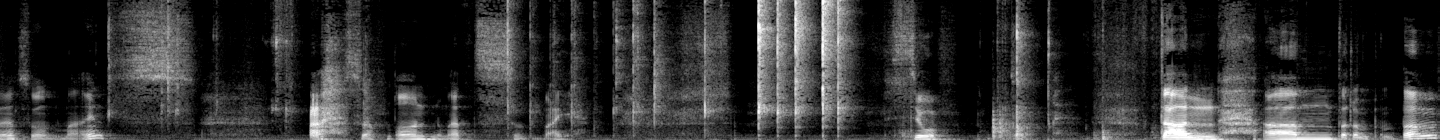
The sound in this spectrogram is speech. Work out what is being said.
Ne? So, Nummer 1. Ach, so, und Nummer 2. So. Dann, ähm, badum, badum,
